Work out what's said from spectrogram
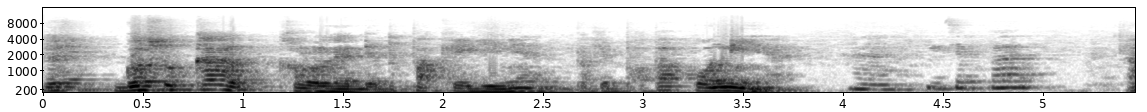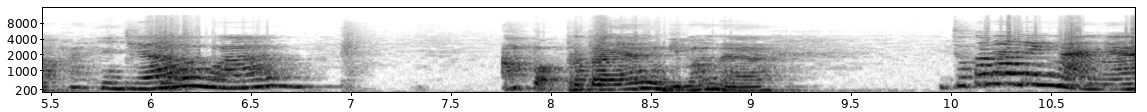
Terus gue suka kalau lihat dia tuh pakai gini, pakai apa poni ya? Nah, cepat Apa yang jawab. Apa pertanyaan gimana? Itu kan ada yang nanya,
